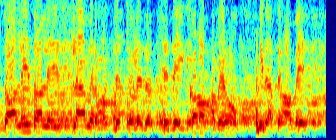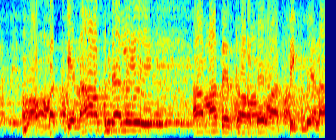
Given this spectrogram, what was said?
দলে দলে ইসলামের মধ্যে চলে যাচ্ছে যে কোনো ভাবে হোক ফিরাতে হবে। মোহাম্মদকে না ফিরালে আমাদের ধর্ম আর টিকবে না।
